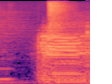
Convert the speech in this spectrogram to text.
Bye.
